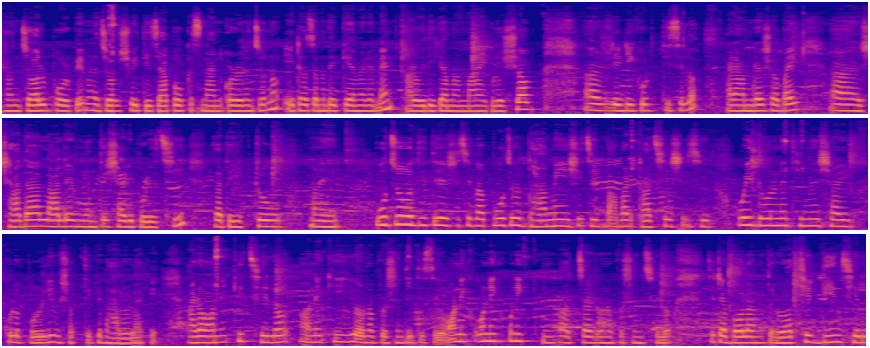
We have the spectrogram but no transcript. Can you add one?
এখন জল পড়বে মানে জল সইতে যাব ওকে স্নান করানোর জন্য, এটা হচ্ছে আমাদের ক্যামেরাম্যান। আর ওইদিকে আমার মা এগুলো সব রেডি করতেছিল। আর আমরা সবাই সাদা লালের মধ্যে শাড়ি পরেছি, যাতে একটু মানে পুজো দিতে এসেছি বা পুজোর ধামে এসেছি, বাবার কাছে এসেছি, ওই ধরনের থিমের শাড়িগুলো পরলেই সব থেকে ভালো লাগে। আর অনেকেই ছিল, অনেকেই অন্নপ্রাশন দিতেছে, অনেক অনেক অনেক বাচ্চার অন্নপ্রাশন ছিল। যেটা বলার মতো রথের দিন ছিল,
